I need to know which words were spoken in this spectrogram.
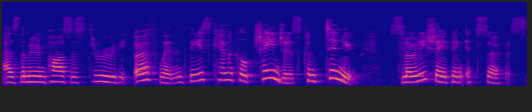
as the moon passes through the earth wind, these chemical changes continue, slowly shaping its surface.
